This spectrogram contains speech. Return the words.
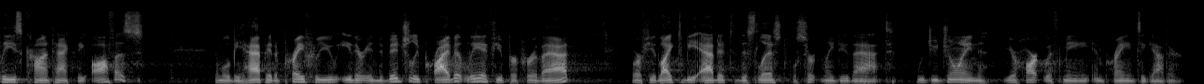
please contact the office, and we'll be happy to pray for you either individually, privately, if you prefer that, or if you'd like to be added to this list, we'll certainly do that. Would you join your heart with me in praying together?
